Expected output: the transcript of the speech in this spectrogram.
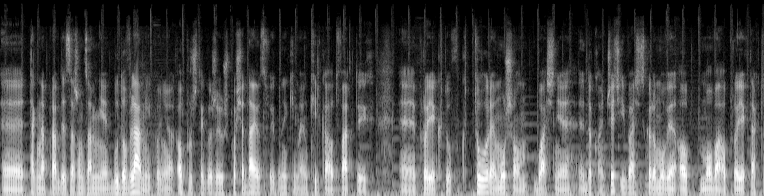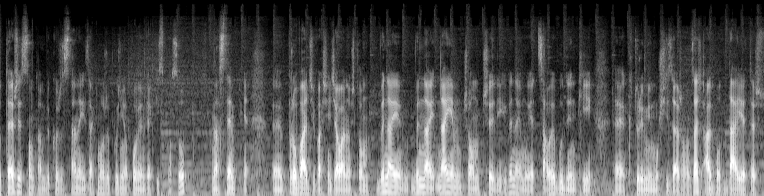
e, tak naprawdę zarządzanie budowlami, ponieważ oprócz tego, że już posiadają swoje budynki, mają kilka otwartych e, projektów, które muszą właśnie dokończyć i właśnie skoro mówię o, mowa o projektach, to też są tam wykorzystane i za może później opowiem w jaki sposób. Następnie e, prowadzi właśnie działalność tą wynajem, wynajemczą, czyli wynajmuje całe budynki, e, którymi musi zarządzać, albo daje też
